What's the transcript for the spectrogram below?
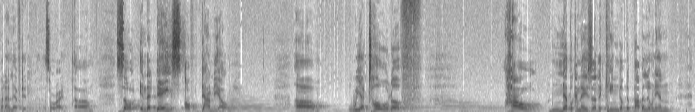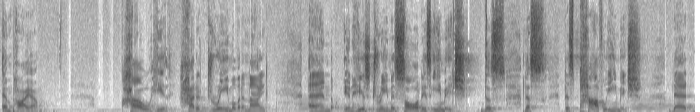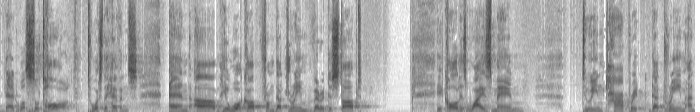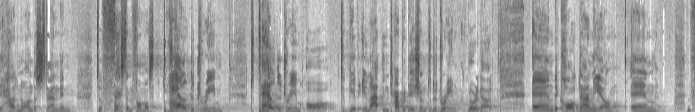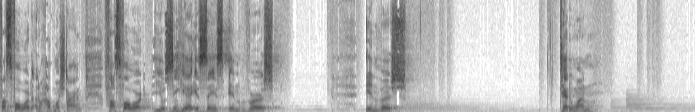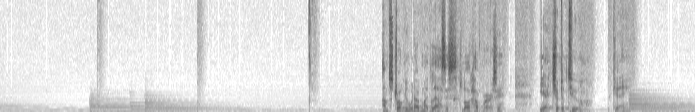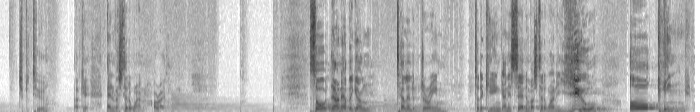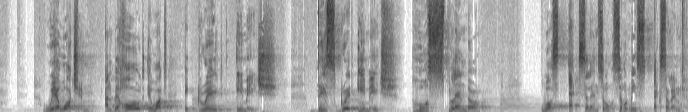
but I left it. That's all right. Um, so, in the days of Daniel, uh, we are told of how Nebuchadnezzar, the king of the Babylonian Empire, how he had a dream over the night, and in his dream, he saw this image this this this powerful image that that was so tall towards the heavens. And um, he woke up from that dream very disturbed. He called his wise men to interpret that dream and they had no understanding to first and foremost tell the dream to tell the dream or to give an interpretation to the dream. Glory to god and they called Daniel and fast forward, I don't have much time. Fast forward, you see here it says in verse in verse 31 I'm struggling without my glasses. Lord have mercy. Yeah, chapter 2. Okay chapter 2. Okay. And verse 31. All right. So Daniel began telling the dream to the king, and he said in verse 31, You, O king, were watching, and behold, a what? A great image. This great image, whose splendor was excellent. So, so it means excellent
